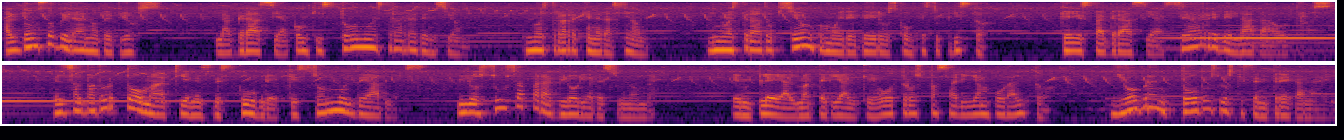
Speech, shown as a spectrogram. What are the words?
al don soberano de Dios. La gracia conquistó nuestra redención, nuestra regeneración y nuestra adopción como herederos con Jesucristo. Que esta gracia sea revelada a otros. El Salvador toma a quienes descubre que son moldeables y los usa para gloria de su nombre. Emplea el material que otros pasarían por alto y obra en todos los que se entregan a él.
